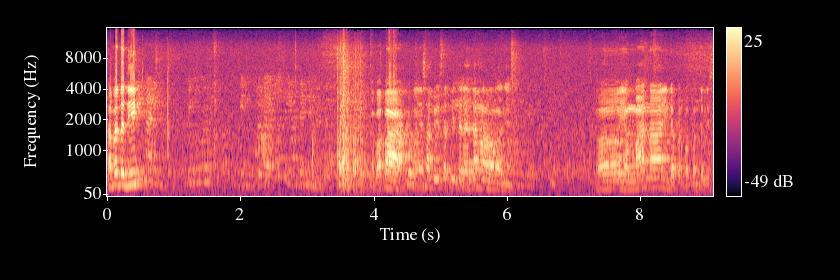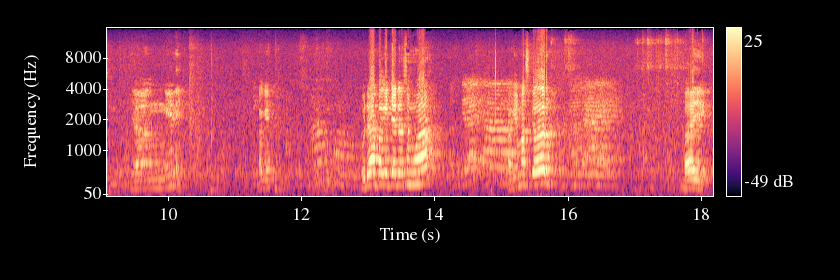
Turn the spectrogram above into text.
apa tadi? Gak apa-apa, pokoknya sampai Ustadz Peter datang lah pokoknya. Oh, yang mana? Ini dapat papan tulis ini. Yang ini. Oke. Udah pakai cadar semua? Pakai masker? Baik,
